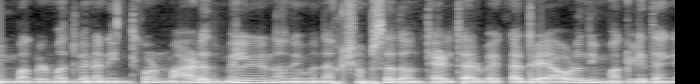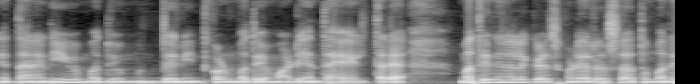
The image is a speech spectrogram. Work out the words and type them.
ನಿಮ್ಮ ಮಗಳ ಮದುವೆನ ನಿಂತ್ಕೊಂಡು ಮಾಡಿದ್ಮೇಲೆ ನಾವು ನಿಮ್ಮನ್ನು ಕ್ಷಮಿಸೋದು ಅಂತ ಹೇಳ್ತಾ ಇರಬೇಕಾದ್ರೆ ಅವಳು ನಿಮ್ಮ ಮಗಳಿದ್ದಂಗೆ ತಾನೇ, ನೀವೇ ಮದುವೆ ಮುಂದೆ ನಿಂತ್ಕೊಂಡು ಮದುವೆ ಮಾಡಿ ಅಂತ ಹೇಳ್ತಾರೆ. ಮತ್ತು ಇದನ್ನೆಲ್ಲ ಕೇಳಿಸ್ಕೊಂಡು ಎಲ್ಲರೂ ಸಹ ತುಂಬಾ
